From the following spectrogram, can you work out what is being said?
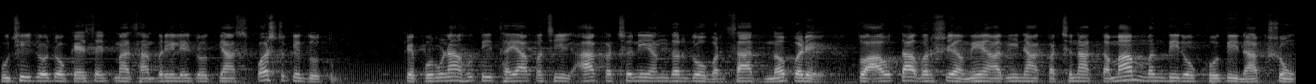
પૂછી જોજો, કેસેટમાં સાંભળી લેજો. ત્યાં સ્પષ્ટ કીધું હતું કે પૂર્ણાહુતિ થયા પછી આ કચ્છની અંદર જો વરસાદ ન પડે તો આવતા વર્ષે અમે આવીને કચ્છના તમામ મંદિરો ખોદી નાખશું.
